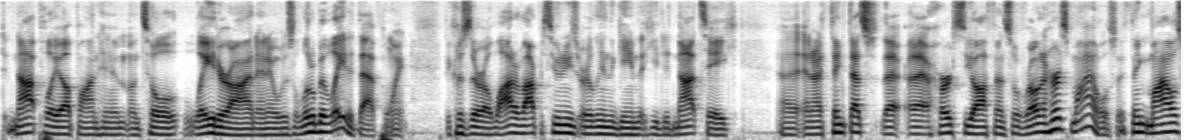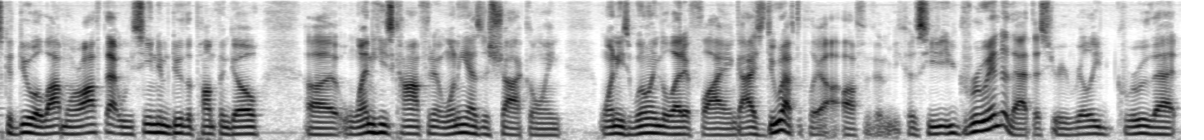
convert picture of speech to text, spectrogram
did not play up on him until later on, and it was a little bit late at that point because there are a lot of opportunities early in the game that he did not take. Uh, and I think that's that, that hurts the offense overall, and it hurts Miles. I think Miles could do a lot more off that. We've seen him do the pump and go uh, when he's confident, when he has a shot going, when he's willing to let it fly. And guys do have to play off of him because he, he grew into that this year. He really grew that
